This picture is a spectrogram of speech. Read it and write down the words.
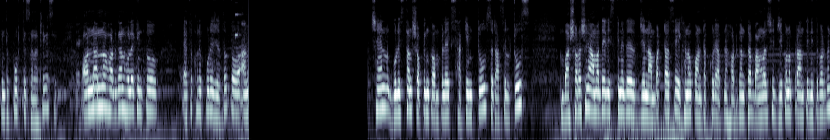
কিন্তু পড়তেছে না ঠিক আছে? অন্যান্য হটগান হলে কিন্তু এতক্ষণে পড়ে যেত তো আমি আছেন Gulistan shopping complex Hakim tools Rasel tools বা সরাসরি আমাদের স্ক্রিনেদের যে নাম্বারটা আছে এখানেও কন্ট্যাক্ট করে আপনি হটগানটা বাংলাদেশের যে কোনো প্রান্তে নিতে পারবেন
